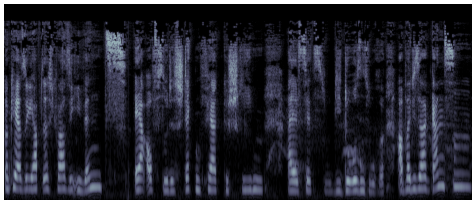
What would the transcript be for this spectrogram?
Okay, also ihr habt euch quasi Events eher auf so das Steckenpferd geschrieben, als jetzt so die Dosensuche. Aber dieser ganzen,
